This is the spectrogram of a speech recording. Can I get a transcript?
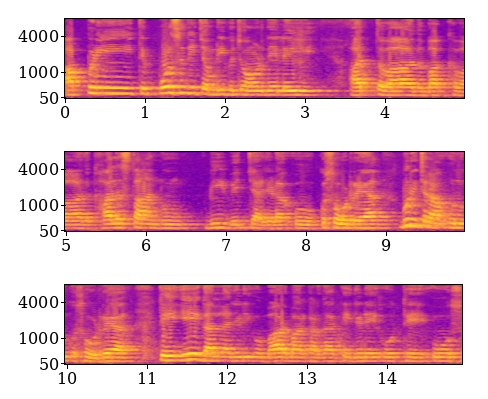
ਆਪਣੀ ਤੇ ਪੁਲਿਸ ਦੀ ਚਮੜੀ ਬਚਾਉਣ ਦੇ ਲਈ ਅੱਤਵਾਦ, ਵੱਖਵਾਦ, ਖਾਲਿਸਤਾਨ ਨੂੰ ਵੀ ਵਿੱਚ ਆ ਜਿਹੜਾ ਉਹ ਕਸੋੜ ਰਿਹਾ, ਬੁਰੀ ਤਰ੍ਹਾਂ ਉਹਨੂੰ ਕਸੋੜ ਰਿਹਾ। ਤੇ ਇਹ ਗੱਲ ਆ ਜਿਹੜੀ ਉਹ ਬਾਰ-ਬਾਰ ਕਰਦਾ ਕਿ ਜਿਹੜੇ ਉੱਥੇ ਉਸ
